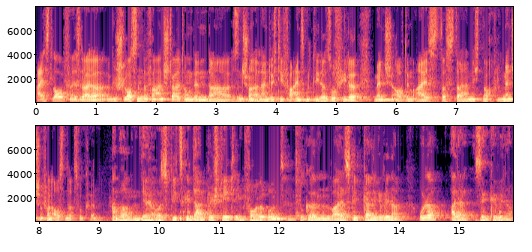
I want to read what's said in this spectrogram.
Eislaufen ist leider eine geschlossene Veranstaltung, denn da sind schon allein durch die Vereinsmitglieder so viele Menschen auf dem Eis, dass da nicht noch Menschen von außen dazu können. Aber der Hospizgedanke steht im Vordergrund zu können, weil es gibt keine Gewinner. Oder alle sind Gewinner.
